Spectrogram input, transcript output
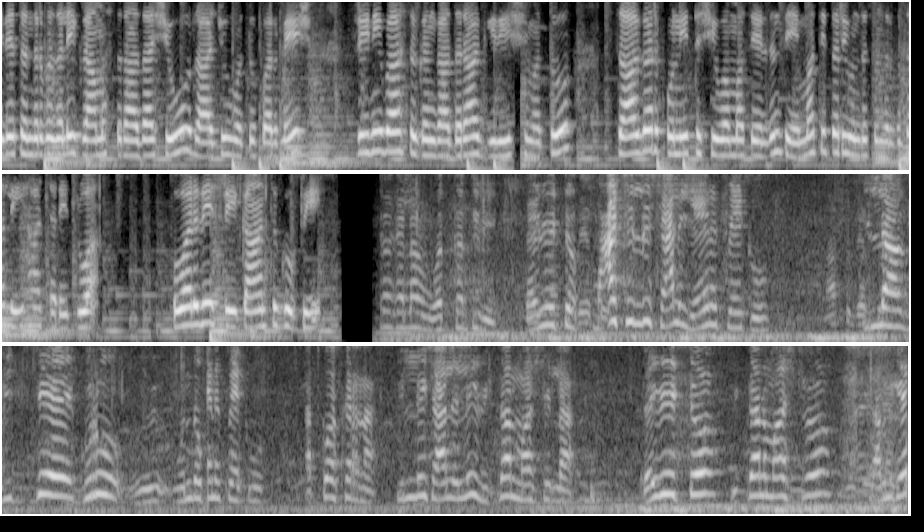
ಇದೇ ಸಂದರ್ಭದಲ್ಲಿ ಗ್ರಾಮಸ್ಥರಾದ ಶಿವು, ರಾಜು ಮತ್ತು ಪರಮೇಶ್, ಶ್ರೀನಿವಾಸ್, ಗಂಗಾಧರ, ಗಿರೀಶ್ ಮತ್ತು ಸಾಗರ್, ಪುನೀತ್, ಶಿವಮ್ಮ ಸೇರಿದಂತೆ ಮತ್ತಿತರರು ಒಂದು ಸಂದರ್ಭದಲ್ಲಿ ಹಾಜರಿದ್ರು. ವರದಿ ಶ್ರೀಕಾಂತ್ ಗುಬ್ಬಿ. ಓದ್ಕೊಂತೀವಿ ದಯವಿಟ್ಟು ಮಾಸ್ಟ್ ಇಲ್ಲಿ ಶಾಲೆ ಏನಕ್ಕೆ ಬೇಕು? ಇಲ್ಲ, ವಿದ್ಯೆ ಗುರು, ಒಂದು ಏನಕ್ಕೆ ಬೇಕು? ಅದಕ್ಕೋಸ್ಕರನ. ಇಲ್ಲಿ ಶಾಲೆಯಲ್ಲಿ ವಿಜ್ಞಾನ ಮಾಸ್ಟರ್ ಇಲ್ಲ. ದಯವಿಟ್ಟು ವಿಜ್ಞಾನ ಮಾಸ್ಟ್ರು ನಮಗೆ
